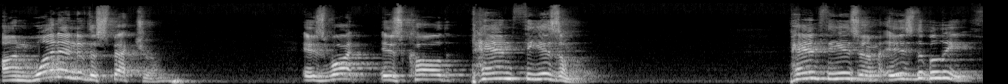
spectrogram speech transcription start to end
on one end of the spectrum is what is called pantheism. Pantheism is the belief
